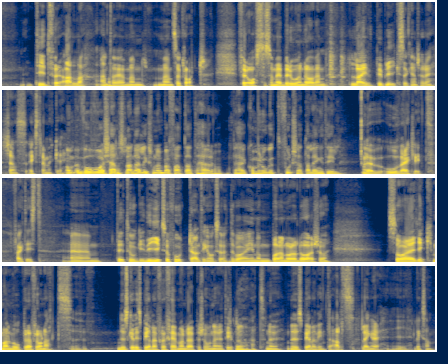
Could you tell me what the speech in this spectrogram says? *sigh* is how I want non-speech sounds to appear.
tid för alla antar jag, men, men såklart för oss som är beroende av en livepublik så kanske det känns extra mycket. Ja, men vad var känslan där liksom när man bara fattade att det här, det här kommer nog inte fortsätta länge till? Eh, Overkligt faktiskt. Ehm, Det, tog, det gick så fort allting också. Det var inom bara några dagar så, så gick Malmö Opera från att nu ska vi spela för 500 personer till Ja. att nu, nu spelar vi inte alls längre i liksom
